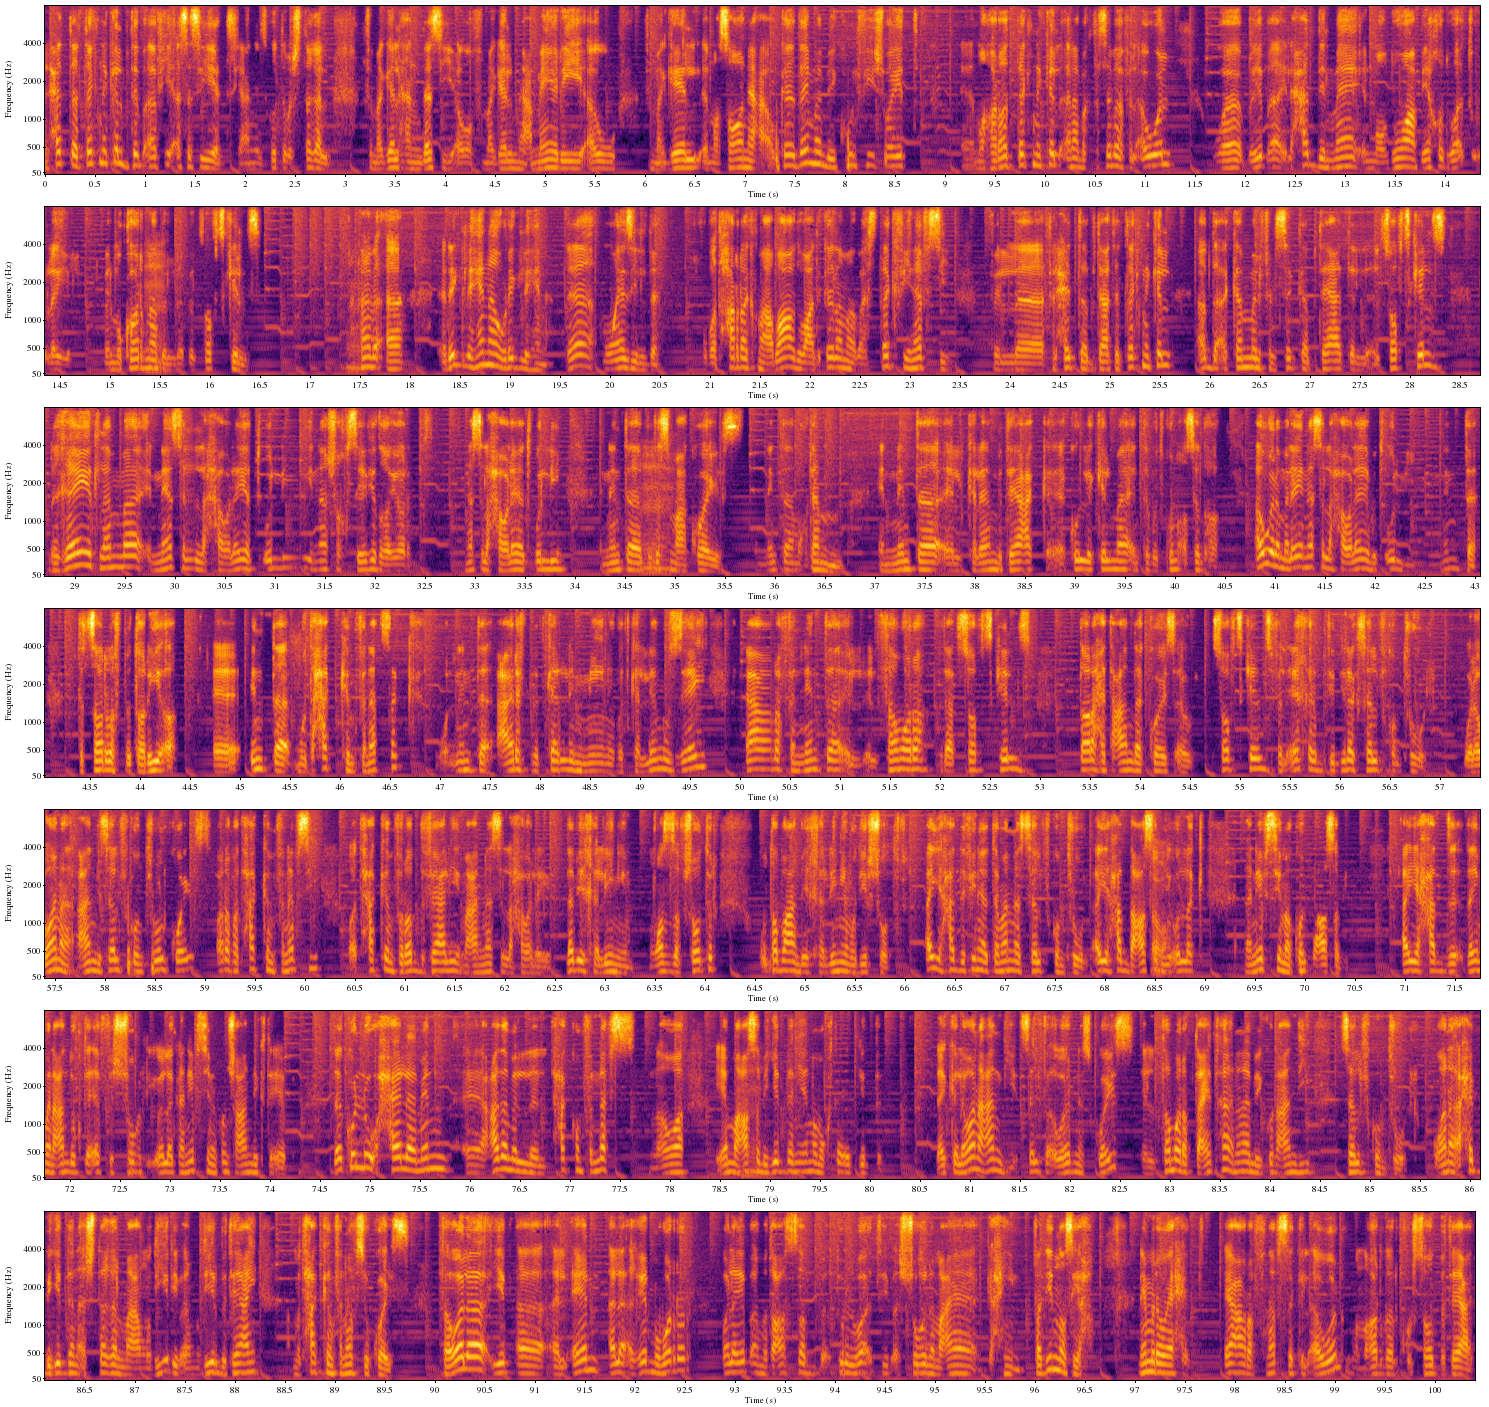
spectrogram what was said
الحتة ال technical بتبقى في أساسيات. يعني إذا كنت بشتغل في مجال هندسي أو في مجال معماري أو في مجال مصانع أو كده دايما بيكون في شوية مهارات technical أنا بكتسبها في الأول وبيبقى إلى حد ما الموضوع بياخد وقت قليل بالمقارنه بال soft skills فأنا بقى رجل هنا ورجل هنا. ده موازي لده. وبتحرك مع بعض وبعد كده لما بستكفي نفسي في في الحتة بتاعة ال technical أبدأ أكمل في السكة بتاعة ال soft skills لغاية لما الناس اللي حواليا تقول لي ان أنا شخصيتي اتغيرت. الناس اللي حواليا تقول لي إن أنت بتسمع كويس إن أنت مهتم إن أنت الكلام بتاعك كل كلمة أنت بتكون قاصدها. أول لما ألاقي الناس اللي حواليا بتقول لي إن أنت بتتصرف بطريقة أنت متحكم في نفسك وإن أنت عارف بتكلم مين وبتكلمه إزاي أعرف إن أنت الثمرة بتاعت ال soft skills طرحت عندك كويس قوي soft skills في الآخر بتدي لك self control ولو أنا عندي self control كويس أعرف أتحكم في نفسي وأتحكم في رد فعلي مع الناس اللي حواليا. ده بيخليني موظف شاطر وطبعا بيخليني مدير شاطر. أي حد فينا يتمنى ال self control أي حد عصبي يقول لك أنا نفسي ما كنت عصبي. اي حد دايما عنده اكتئاب في الشغل يقول لك أنا نفسي ما يكونش عندي اكتئاب. ده كله حالة من عدم التحكم في النفس إن هو يا إما عصبي جدا يا إما مكتئب جدا. لكن لو أنا عندي self awareness كويس الثمرة بتاعتها إن أنا بيكون عندي self control وأنا أحب جدا أشتغل مع مدير يبقى المدير بتاعي متحكم في نفسه كويس. فولا يبقى قلقان قلق غير مبرر ولا يبقى متعصب طول الوقت يبقى الشغل معاه جحيم. فدي النصيحة. نمرة واحد. اعرف نفسك الأول والنهاردة الكورسات بتاعه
